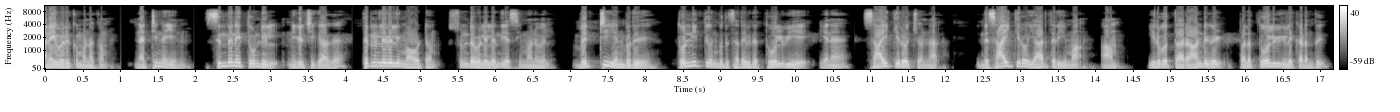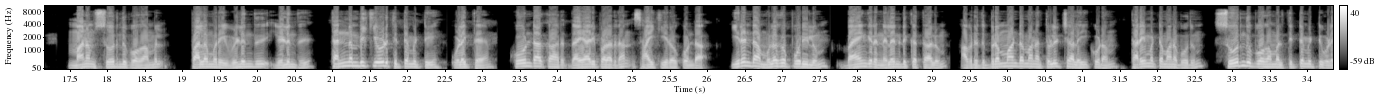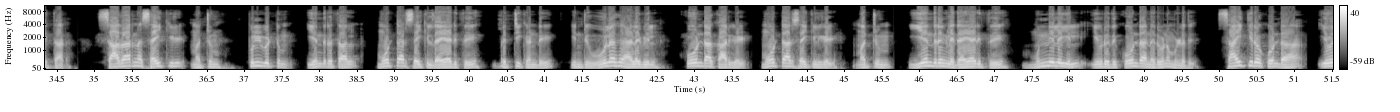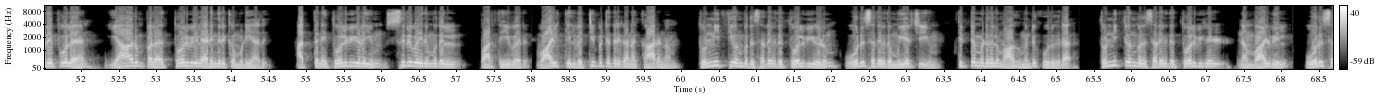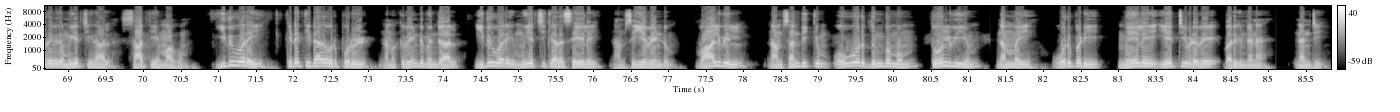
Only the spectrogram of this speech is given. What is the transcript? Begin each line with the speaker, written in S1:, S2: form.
S1: அனைவருக்கும் வணக்கம். நற்றினையின் சிந்தனை தூண்டில் நிகழ்ச்சிக்காக திருநெல்வேலி மாவட்டம் சுண்டவளிலிருந்து எஸ். இமானுவேல் வெற்றி என்பது தொண்ணூத்தி ஒன்பது சதவீத தோல்வியே என சாய்கிரோ சொன்னார். இந்த சாய்கிரோ யார் தெரியுமா? ஆம் இருபத்தாறு ஆண்டுகள் பல தோல்விகளை கடந்து மனம் சோர்ந்து போகாமல் பலமுறை விழுந்து எழுந்து தன்னம்பிக்கையோடு திட்டமிட்டு உழைத்த கோண்டா கார் தயாரிப்பாளர் தான் சாய்கிரோ கோண்டா. இரண்டாம் உலகப் போரிலும் பயங்கர நிலநடுக்கத்தாலும் அவரது பிரம்மாண்டமான தொழிற்சாலை கூடம் தரைமட்டமான போதும் சோர்ந்து போகாமல் திட்டமிட்டு உழைத்தார். சாதாரண சைக்கிள் மற்றும் புல் வெட்டும் இயந்திரத்தால் மோட்டார் சைக்கிள் தயாரித்து வெற்றி கண்டு இன்று உலக அளவில் ஹோண்டா கார்கள் மோட்டார் சைக்கிள்கள் மற்றும் இயந்திரங்களை தயாரித்து முன்னிலையில் இவரது கோண்டா நிறுவனம் உள்ளது. சாய்கிரோ கோண்டா இவரைப் போல யாரும் பல தோல்விகளை அடைந்திருக்க முடியாது. அத்தனை தோல்விகளையும் சிறு வயது முதல் பார்த்த இவர் வாழ்க்கையில் வெற்றி பெற்றதற்கான காரணம் தொண்ணூத்தி ஒன்பது சதவீத தோல்விகளும் ஒரு சதவீத முயற்சியும் திட்டமிடுதலும் ஆகும் என்று கூறுகிறார். தொண்ணூத்தி ஒன்பது சதவீத தோல்விகள் நம் வாழ்வில் ஒரு சதவீத முயற்சியினால் சாத்தியமாகும். இதுவரை கிடைத்திடாத ஒரு பொருள் நமக்கு வேண்டுமென்றால் இதுவரை முயற்சிக்காத செயலை நாம் செய்ய வேண்டும். வாழ்வில் நாம் சந்திக்கும் ஒவ்வொரு துன்பமும் தோல்வியும் நம்மை ஒருபடி மேலே ஏற்றிவிடவே வருகின்றன. நன்றி.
